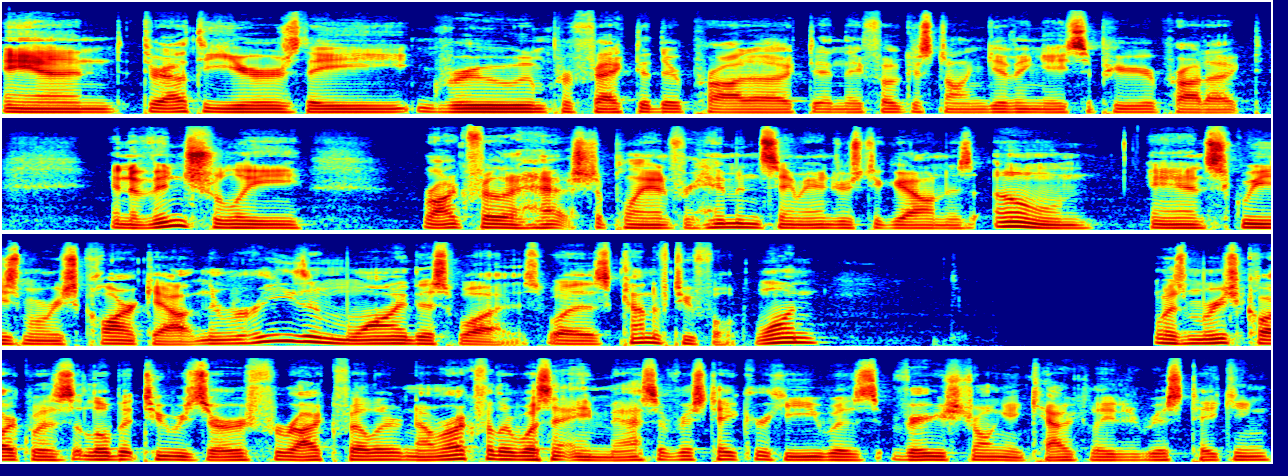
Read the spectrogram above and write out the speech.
And throughout the years, they grew and perfected their product and they focused on giving a superior product. And eventually, Rockefeller hatched a plan for him and Sam Andrews to go out on his own and squeeze Maurice Clark out. And the reason why this was was kind of twofold. One was Maurice Clark was a little bit too reserved for Rockefeller. Now Rockefeller wasn't a massive risk taker; he was very strong in calculated risk taking.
